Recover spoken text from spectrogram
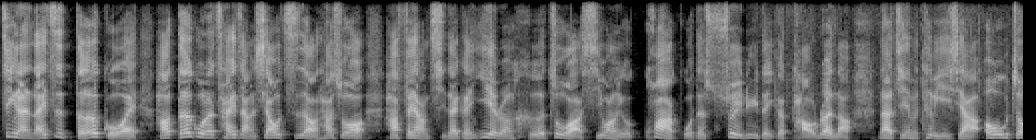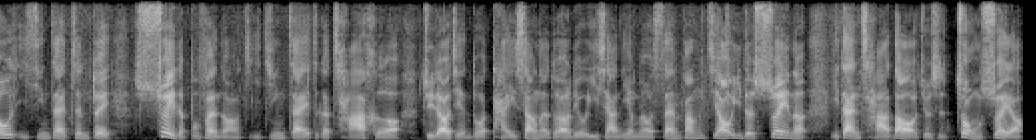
竟然来自德国哎！好，德国的财长肖兹哦，他说他非常期待跟叶伦合作啊，希望有跨国的税率的一个讨论哦。那今天特别一下，欧洲已经在针对税的部分哦，已经在这个查核。据了解，很多台商呢都要留意一下，你有没有三方交易的税呢？一旦查到，就是重税哦。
